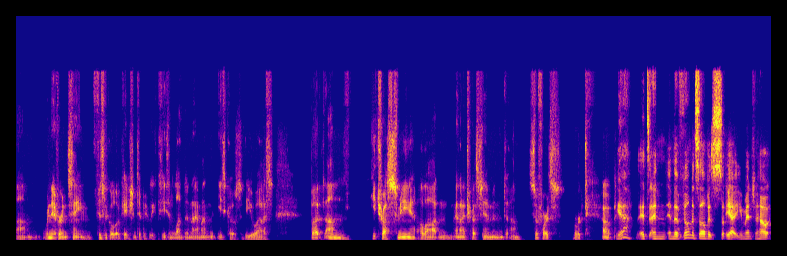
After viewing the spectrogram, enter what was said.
um, we're never in the same physical location typically because he's in London, I'm on the east coast of the U.S. But um, he trusts me a lot, and and I trust him, and um, so far it's worked out. Yeah, it's and and the film itself is so, yeah. You mentioned how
